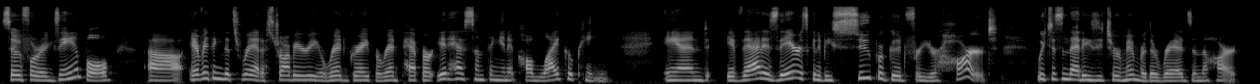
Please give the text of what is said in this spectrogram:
So, for example, uh, everything that's red, a strawberry, a red grape, a red pepper, it has something in it called lycopene. And if that is there, it's going to be super good for your heart, which isn't that easy to remember the reds in the heart.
